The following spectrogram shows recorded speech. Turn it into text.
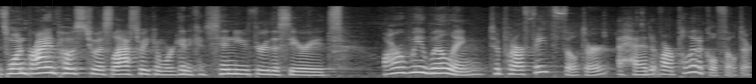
It's one Brian posed to us last week, and we're going to continue through the series. Are we willing to put our faith filter ahead of our political filter?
